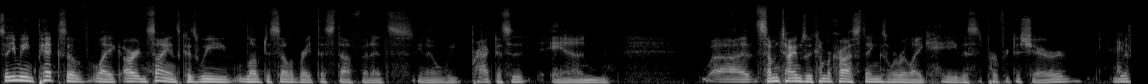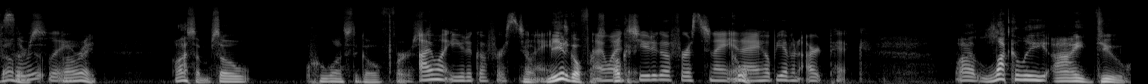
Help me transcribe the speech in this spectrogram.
So you mean pics of like art and science because we love to celebrate this stuff and it's you know we practice it and uh, sometimes we come across things where we're like, hey, this is perfect to share with Absolutely. others. All right, awesome. So who wants to go first? I want you to go first No, tonight. me to go first. I want Okay. you to go first tonight, Cool. and I hope you have an art pick. uh, luckily, I do.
